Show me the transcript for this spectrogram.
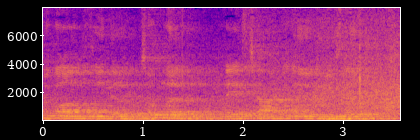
Chúng con xin được chúc mừng đến cha các yêu quý sư.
